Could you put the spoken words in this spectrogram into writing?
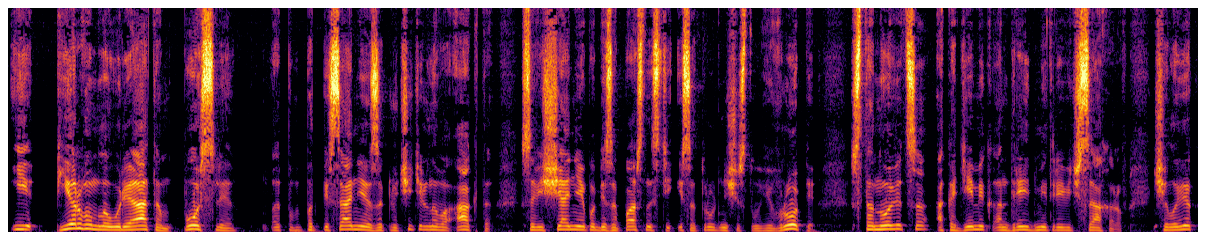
И первым лауреатом после подписания заключительного акта совещания по безопасности и сотрудничеству в Европе становится академик Андрей Дмитриевич Сахаров, человек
